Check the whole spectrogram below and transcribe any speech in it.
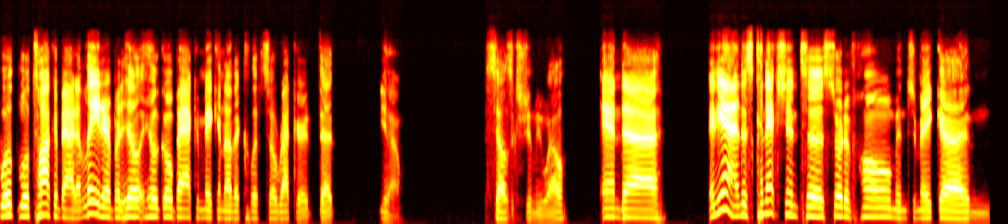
we'll we'll talk about it later, but he'll he'll go back and make another calypso record that you know sells extremely well, and uh, and yeah, and this connection to sort of home and Jamaica and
